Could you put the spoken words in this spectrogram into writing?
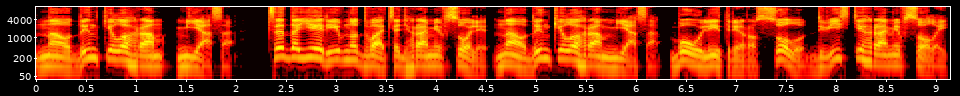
на 1 кг м'яса. Це дає рівно 20 грамів солі на 1 кг м'яса, бо у літрі розсолу 200 грамів солей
